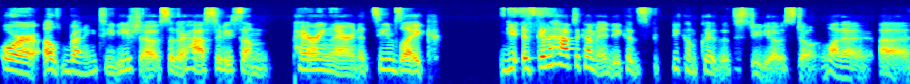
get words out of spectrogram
or a running TV show, so there has to be some pairing there, and it seems like it's gonna have to come indie because it's become clear that the studios don't want to uh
